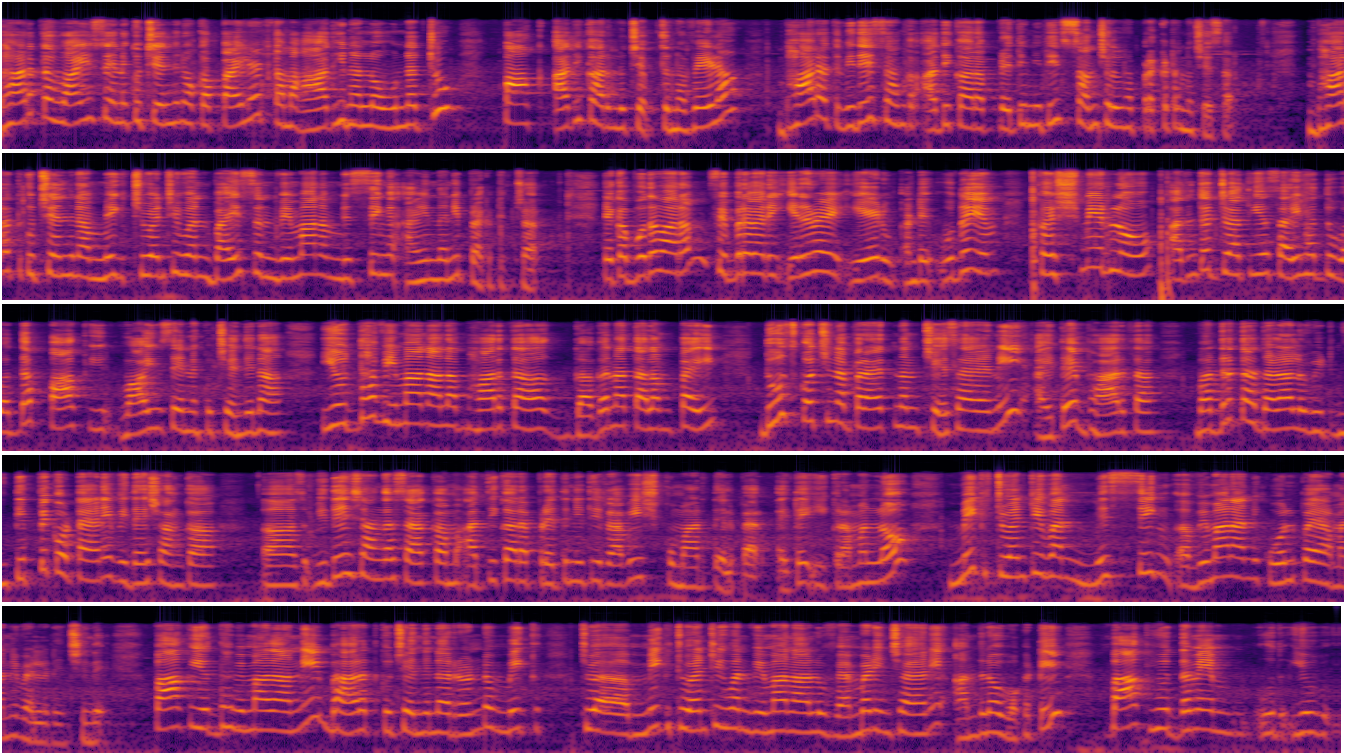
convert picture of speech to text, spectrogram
భారత వాయుసేనకు చెందిన ఒక పైలట్ తమ ఆధీనంలో ఉన్నట్టు పాక్ అధికారులు చెప్తున్న వేళ భారత్ విదేశాంగ అధికార ప్రతినిధి సంచలన ప్రకటన చేశారు. భారత్కు చెందిన మిగ్ ట్వంటీ వన్ బైసన్ విమానం మిస్సింగ్ అయిందని ప్రకటించారు. ఇక బుధవారం ఫిబ్రవరి ఇరవై ఏడు అంటే ఉదయం కశ్మీర్లో అంతర్జాతీయ సరిహద్దు వద్ద పాక్ వాయుసేనకు చెందిన యుద్ధ విమానాల భారత గగనతలంపై దూసుకొచ్చిన ప్రయత్నం చేశాయని అయితే భారత భద్రతా దళాలు వీటిని తిప్పికొట్టాయని విదేశాంగ విదేశాంగ శాఖ అధికార ప్రతినిధి రవీష్ కుమార్ తెలిపారు. అయితే ఈ క్రమంలో మిగ్ ట్వంటీ వన్ మిస్సింగ్ విమానాన్ని కోల్పోయామని వెల్లడించింది. పాక్ యుద్ధ విమానాన్ని భారత్కు చెందిన రెండు మిగ్ ట్వ మిగ్ ట్వంటీ వన్ విమానాలు వెంబడించాయని అందులో ఒకటి పాక్ యుద్ధమే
